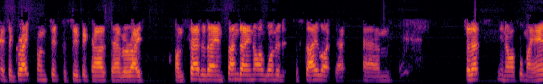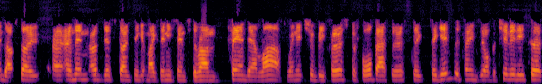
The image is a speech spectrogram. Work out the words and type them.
It's a great concept for supercars to have a race on Saturday and Sunday, and I wanted it to stay like that. Um, so that's you know I put my hand up. So uh, and then I just don't think it makes any sense to run Sandown last when it should be first before Bathurst to, to give the teams the opportunity to.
